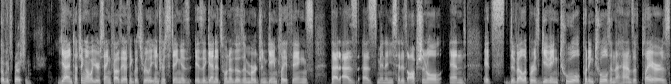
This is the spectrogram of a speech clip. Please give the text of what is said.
of expression. Yeah, and touching on what you're saying, Fawzi, I think what's really interesting is is again, it's one of those emergent gameplay things that, as as Melanie said, is optional, and it's developers giving tool, putting tools in the hands of players,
